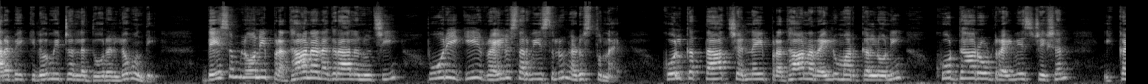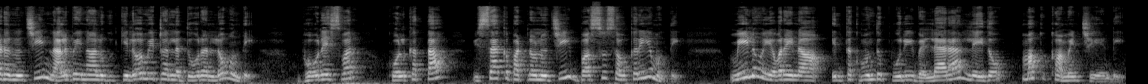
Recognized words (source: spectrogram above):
అరవై కిలోమీటర్ల దూరంలో ఉంది. దేశంలోని ప్రధాన నగరాల నుంచి పూరికి రైలు సర్వీసులు నడుస్తున్నాయి. కోల్కత్తా చెన్నై ప్రధాన రైలు మార్గంలోని ఖూర్ధా రోడ్ రైల్వే స్టేషన్ ఇక్కడ నుంచి నలభై నాలుగు కిలోమీటర్ల దూరంలో ఉంది. భువనేశ్వర్ కోల్కత్తా విశాఖపట్నం నుంచి బస్సు సౌకర్యం ఉంది మీలో ఎవరైనా ఇంతకుముందు పూరి వెళ్ళారా లేదో మాకు కామెంట్ చేయండి.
